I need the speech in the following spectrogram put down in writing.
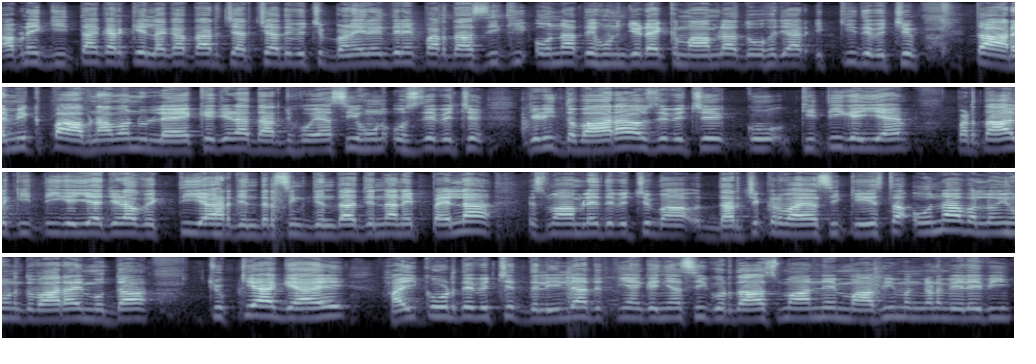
ਆਪਣੇ ਗੀਤਾਂ ਕਰਕੇ ਲਗਾਤਾਰ ਚਰਚਾ ਦੇ ਵਿੱਚ ਬਣੇ ਰਹਿੰਦੇ ਨੇ, ਪਰ ਦੱਸਦੀ ਕਿ ਉਹਨਾਂ ਤੇ ਹੁਣ ਜਿਹੜਾ ਇੱਕ ਮਾਮਲਾ 2021 ਦੇ ਵਿੱਚ ਧਾਰਮਿਕ ਭਾਵਨਾਵਾਂ ਨੂੰ ਲੈ ਕੇ ਜਿਹੜਾ ਦਰਜ ਹੋਇਆ ਸੀ, ਹੁਣ ਉਸ ਦੇ ਵਿੱਚ ਜਿਹੜੀ ਦੁਬਾਰਾ ਉਸ ਦੇ ਵਿੱਚ ਕੋ- ਕੀਤੀ ਗਈ ਹੈ, ਪੜਤਾਲ ਕੀਤੀ ਗਈ ਹੈ, ਜਿਹੜਾ ਵਿਅਕਤੀ ਆ ਹਰਜਿੰਦਰ ਸਿੰਘ ਜਿੰਦਾ, ਜਿਨ੍ਹਾਂ ਨੇ ਪਹਿਲਾਂ ਇਸ ਮਾਮਲੇ ਦੇ ਵਿੱਚ ਮਾ- ਦਰਜ ਕਰਵਾਇਆ ਸੀ ਕੇਸ, ਤਾਂ ਉਹਨਾਂ ਵੱਲੋਂ ਹੀ ਹੁਣ ਦੁਬਾਰਾ ਇਹ ਮੁੱਦਾ ਚੁੱਕਿਆ ਗਿਆ ਹੈ। ਹਾਈ ਕੋਰਟ ਦੇ ਵਿੱਚ ਦਲੀਲਾਂ ਦਿੱਤੀਆਂ ਗਈਆਂ ਸੀ। ਗੁਰਦਾਸ ਮਾਨ ਨੇ ਮਾਫੀ ਮੰਗਣ ਵੇਲੇ ਵੀ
